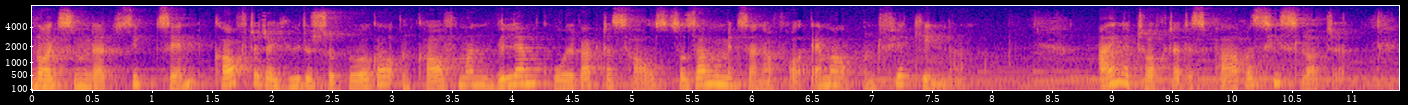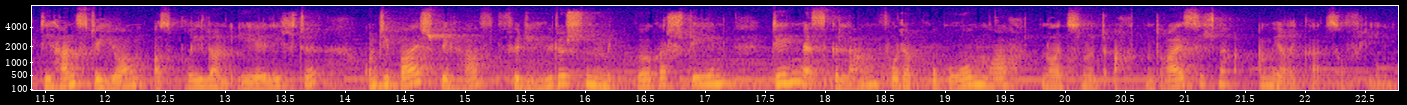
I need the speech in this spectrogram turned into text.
1917 kaufte der jüdische Bürger und Kaufmann Wilhelm Kohlberg das Haus zusammen mit seiner Frau Emma und vier Kindern. Eine Tochter des Paares hieß Lotte, die Hans de Jong aus Brilon ehelichte und die beispielhaft für die jüdischen Mitbürger stehen, denen es gelang, vor der Pogromnacht 1938 nach Amerika zu fliehen.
